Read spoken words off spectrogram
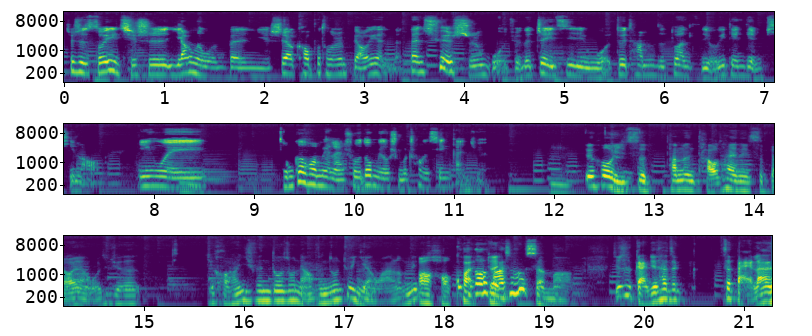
就是所以其实一样的文本也是要靠不同人表演的。但确实，我觉得这一季我对他们的段子有一点点疲劳，因为从各方面来说都没有什么创新感觉。嗯，最后一次他们淘汰那次表演，我就觉得就好像一分多钟、两分钟就演完了，没哦，好快，不知道发生了什么，就是感觉他在。在摆烂，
